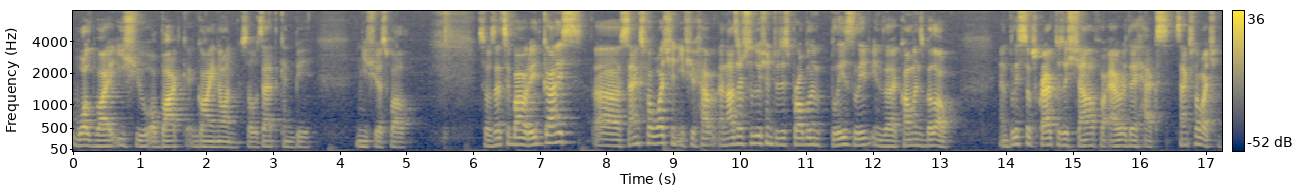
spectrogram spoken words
worldwide issue or bug going on. So that can be an issue as well. So that's about it guys. Uh, thanks for watching. If you have another solution to this problem, please leave in the comments below. And please subscribe to this channel for everyday hacks. Thanks for watching.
